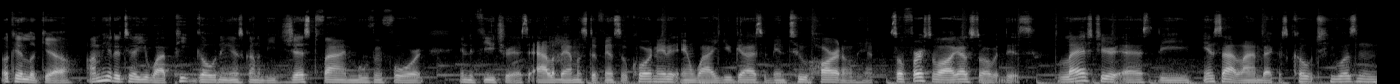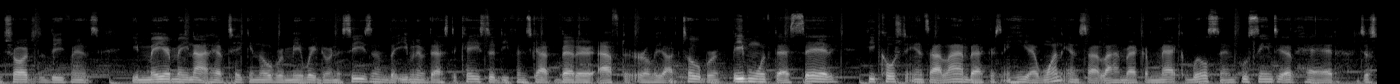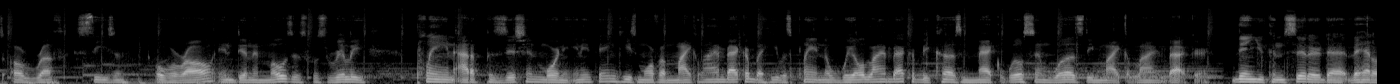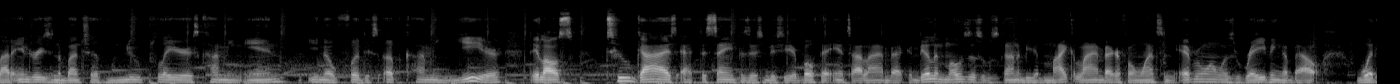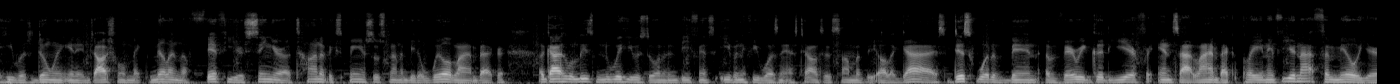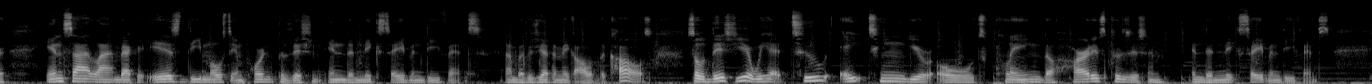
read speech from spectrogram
Okay, look, y'all. I'm here to tell you why Pete Golding is going to be just fine moving forward in the future as Alabama's defensive coordinator and why you guys have been too hard on him. So, first of all, I got to start with this. Last year, as the inside linebackers coach, he wasn't in charge of the defense. He may or may not have taken over midway during the season, but even if that's the case, the defense got better after early October. Even with that said, he coached the inside linebackers, and he had one inside linebacker, Mack Wilson, who seemed to have had just a rough season overall. And Dylan Moses was really playing out of position more than anything. He's more of a Mike linebacker, but he was playing the will linebacker because Mack Wilson was the Mike linebacker. Then you consider that they had a lot of injuries and a bunch of new players coming in, you know, for this upcoming year. They lost two guys at the same position this year, both at inside linebacker. Dylan Moses was going to be the Mike linebacker for once, and everyone was raving about what he was doing. And then Joshua McMillon, a fifth year senior, a ton of experience, was going to be the will linebacker, a guy who at least knew what he was doing in defense, even if he wasn't as talented as some of the other guys. This would have been a very good year for inside linebacker play. And if you're not familiar, inside linebacker is the most important position in the Nick Saban defense um, because you have to make all of the calls. So this year we had two 18 year olds playing the hardest position in the Nick Saban defense.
